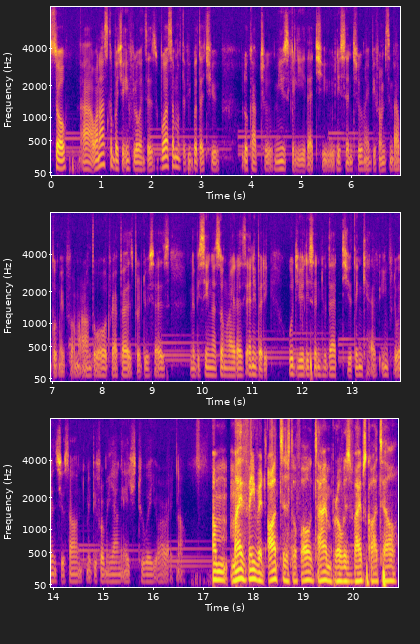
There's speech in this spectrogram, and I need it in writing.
So, uh, I want to ask about your influences. What are some of the people that you look up to musically that you listen to, maybe from Zimbabwe, maybe from around the world, rappers, producers, maybe singer songwriters, anybody? Do you listen to that you think have influenced your sound, maybe from a young age to where you are right now? Um, my favorite artist of all time, bro, is Vybz Kartel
